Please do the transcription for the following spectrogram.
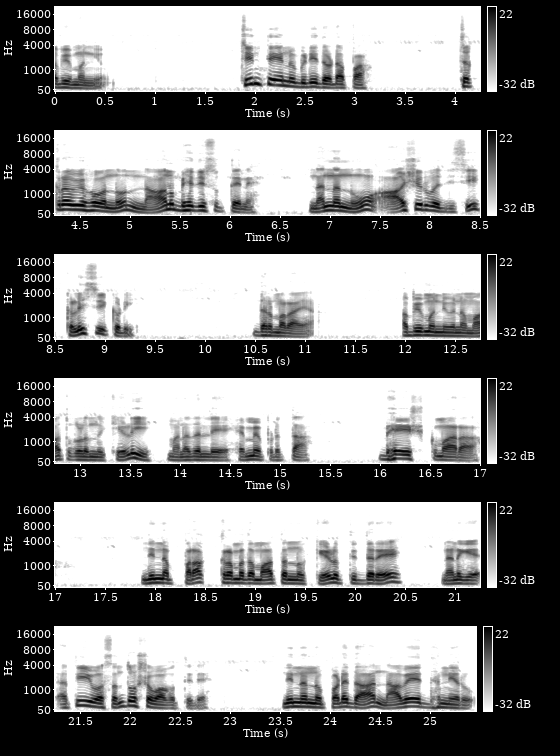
ಅಭಿಮನ್ಯು. ಚಿಂತೆಯನ್ನು ಬಿಡಿ ದೊಡ್ಡಪ್ಪ. ಚಕ್ರವ್ಯೂಹವನ್ನು ನಾನು ಭೇದಿಸುತ್ತೇನೆ. ನನ್ನನ್ನು ಆಶೀರ್ವದಿಸಿ ಕಳಿಸಿಕೊಡಿ ಧರ್ಮರಾಯ. ಅಭಿಮನ್ಯುವಿನ ಮಾತುಗಳನ್ನು ಕೇಳಿ ಮನದಲ್ಲೇ ಹೆಮ್ಮೆ ಪಡುತ್ತಾ, ಭೇಷ್ ಕುಮಾರ ನಿನ್ನ ಪರಾಕ್ರಮದ ಮಾತನ್ನು ಕೇಳುತ್ತಿದ್ದರೆ ನನಗೆ ಅತೀವ ಸಂತೋಷವಾಗುತ್ತಿದೆ. ನಿನ್ನನ್ನು ಪಡೆದ ನಾವೇ ಧನ್ಯರು.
